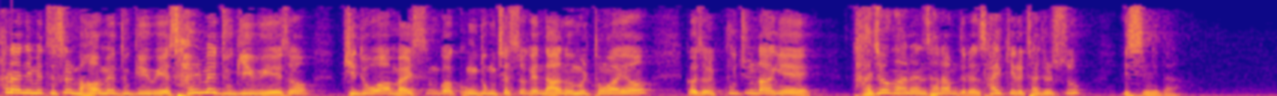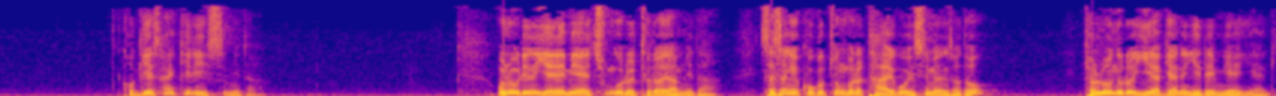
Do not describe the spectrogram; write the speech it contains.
하나님의 뜻을 마음에 두기 위해 삶에 두기 위해서 기도와 말씀과 공동체 속의 나눔을 통하여 그것을 꾸준하게 다져가는 사람들은 살 길을 찾을 수 있습니다. 거기에 살 길이 있습니다. 오늘 우리는 예레미야의 충고를 들어야 합니다. 세상의 고급 정보를 다 알고 있으면서도 결론으로 이야기하는 예레미야의 이야기.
